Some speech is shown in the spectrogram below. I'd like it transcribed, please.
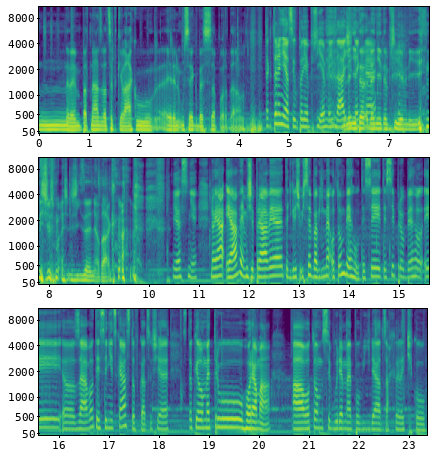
nevím, 15-20 kiláků, e, jeden úsek bez supporta. No. Tak to není asi úplně příjemný zážitek, Není to, ne? není to příjemný, když už máš žízeň a tak. Jasně. No já, já vím, že právě teď, když už se bavíme o tom běhu, ty jsi, ty jsi proběhl i uh, závod Jesenická stovka, což je 100 kilometrů horama a o tom si budeme povídat za chviličku.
